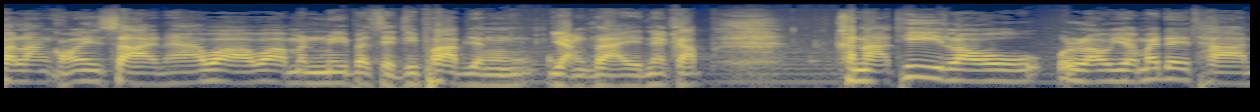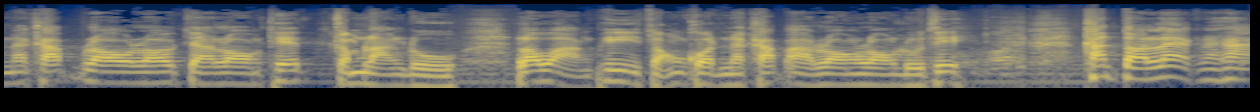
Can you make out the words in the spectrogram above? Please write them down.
พลังของเอนไซม์นะฮะว่าว่ามันมีประสิทธิภาพอย่างอย่างไรนะครับ ขณะที่เราเรายังไม่ได้ทานนะครับ เราเราจะลองเทสกำลังดูระหว่างพี่สองคนนะครับอะลองลองดูที่ขั้นตอนแรกนะฮะ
